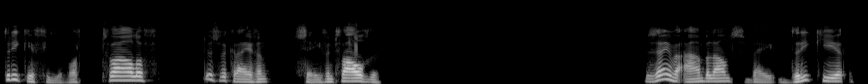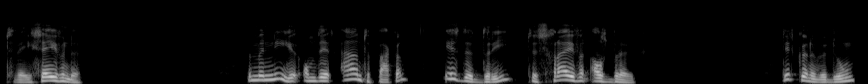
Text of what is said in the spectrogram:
3 keer 4 wordt 12. Dus we krijgen 7 twaalfde. Zijn we aanbeland bij 3 keer 2 zevende. Een manier om dit aan te pakken is de 3 te schrijven als breuk. Dit kunnen we doen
